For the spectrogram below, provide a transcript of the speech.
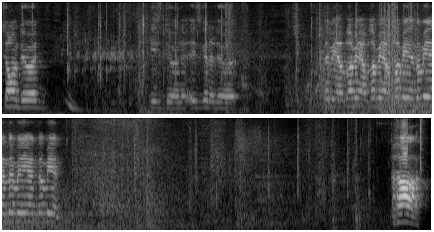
Don't do it. He's doing it. He's gonna do it. Let me up, let me up, let me up, let me in, let me in, let me in, let me in. Aha!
